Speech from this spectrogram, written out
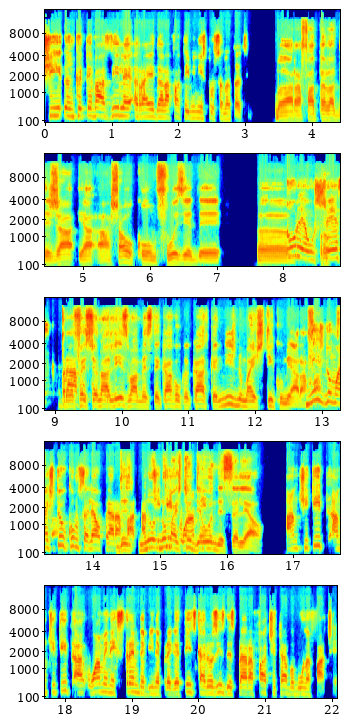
și în câteva zile Raed Arafat e ministrul sănătății. Bă, Arafat ăla deja e așa o confuzie de uh, Nu reușesc, bravo, profesionalism amestecat cu căcat, că nici nu mai știi cum e Arafat. nici nu mai ăsta. știu cum să le iau pe Arafat. Deci, Am nu, nu citit mai știu de oameni- unde să le iau. Am citit, am citit uh, oameni extrem de bine pregătiți care au zis despre Arafat ce treabă bună face.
